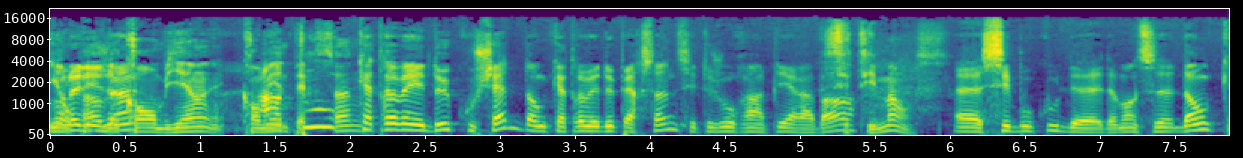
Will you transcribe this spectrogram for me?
Donc, on, a parle de combien, combien de personnes? 82 couchettes, donc 82 personnes, c'est toujours rempli à bord. C'est immense. Euh, c'est beaucoup de, de monde. Donc,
